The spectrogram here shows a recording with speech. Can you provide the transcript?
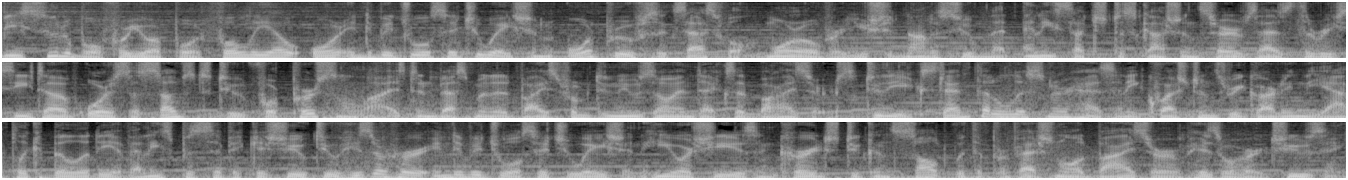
be suitable for your portfolio or individual situation, or prove successful. Moreover, you should not assume that any such discussion serves as the receipt of or as a substitute for personalized investment advice from DiNuzzo Index Advisors. To the extent that a listener has any questions regarding the applicability of any specific issue to his or her individual situation, he or she is encouraged to consult with a professional advisor of his or her choosing.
